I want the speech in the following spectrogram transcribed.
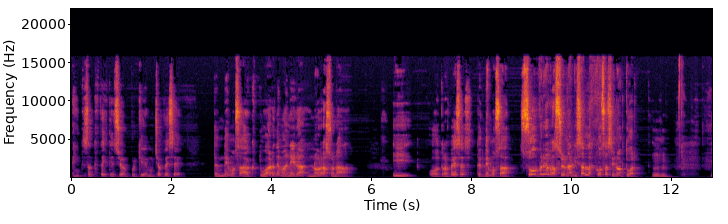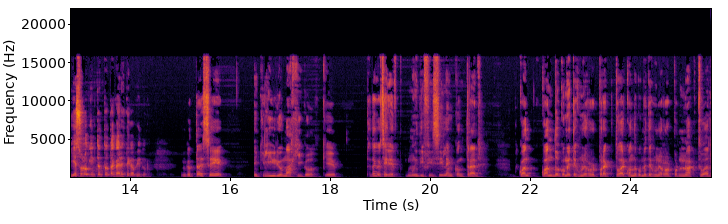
es interesante esta distinción porque muchas veces tendemos a actuar de manera no razonada y otras veces tendemos a sobre racionalizar las cosas y no actuar. Ujú. Y eso es lo que intenta atacar este capítulo. encontrar ese equilibrio mágico que, te tengo que decir, es muy difícil encontrar. Cuan- Cuando cometes un error por actuar, cuando cometes un error por no actuar,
